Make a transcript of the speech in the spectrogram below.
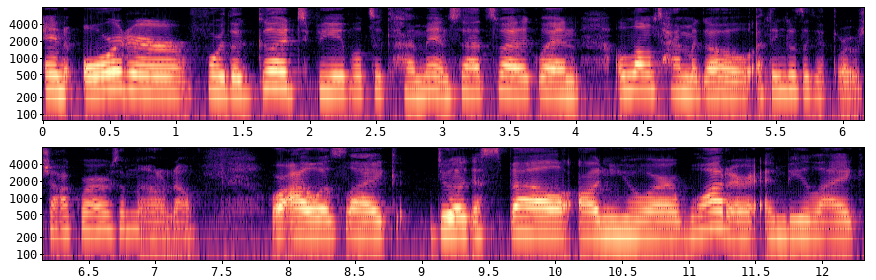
in order for the good to be able to come in. So that's why like when a long time ago i think it was like the throat chakra or something i don't know where i was like do like a spell on your water and be like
